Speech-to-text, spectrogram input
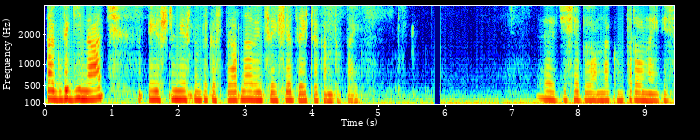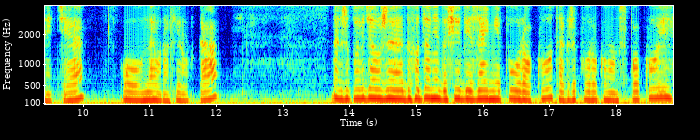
tak wyginać. Jeszcze nie jestem taka sprawna, więc siedzę i czekam tutaj. E, Dzisiaj byłam na kontrolnej wizycie u neurochirurga. Także powiedział, że dochodzenie do siebie zajmie pół roku, także pół roku mam spokój.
